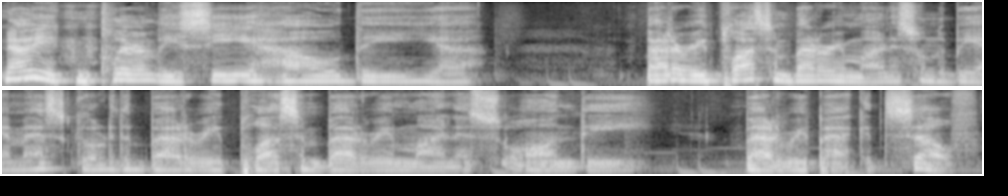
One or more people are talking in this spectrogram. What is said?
Now you can clearly see how the uh, battery plus and battery minus on the BMS go to the battery plus and battery minus on the battery pack itself.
